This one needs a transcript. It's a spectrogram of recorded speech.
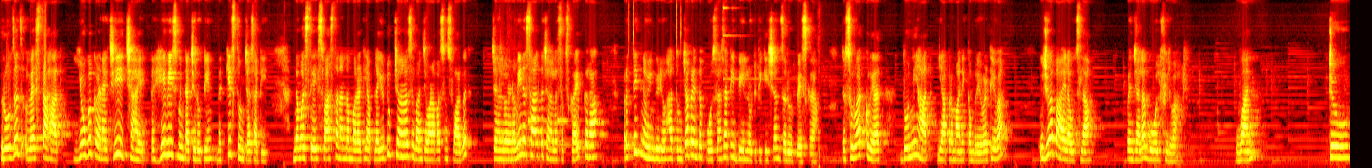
रोजच व्यस्त आहात योग करण्याची इच्छा आहे तर हे वीस मिनिटाचे रुटीन नक्कीच तुमच्यासाठी. नमस्ते स्वास्थानंद मराठी आपल्या युट्यूब चॅनलवर सर्वांच्या मनापासून स्वागत. चॅनलवर नवीन असाल तर चॅनलला सबस्क्राईब करा. प्रत्येक नवीन व्हिडिओ हा तुमच्यापर्यंत पोहोचण्यासाठी बेल नोटिफिकेशन जरूर प्रेस करा. तर सुरुवात करूयात. दोन्ही हात याप्रमाणे कमरेवर ठेवा. उजव्या पायाला उचला. पंजाला गोल फिरवा. वन टू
